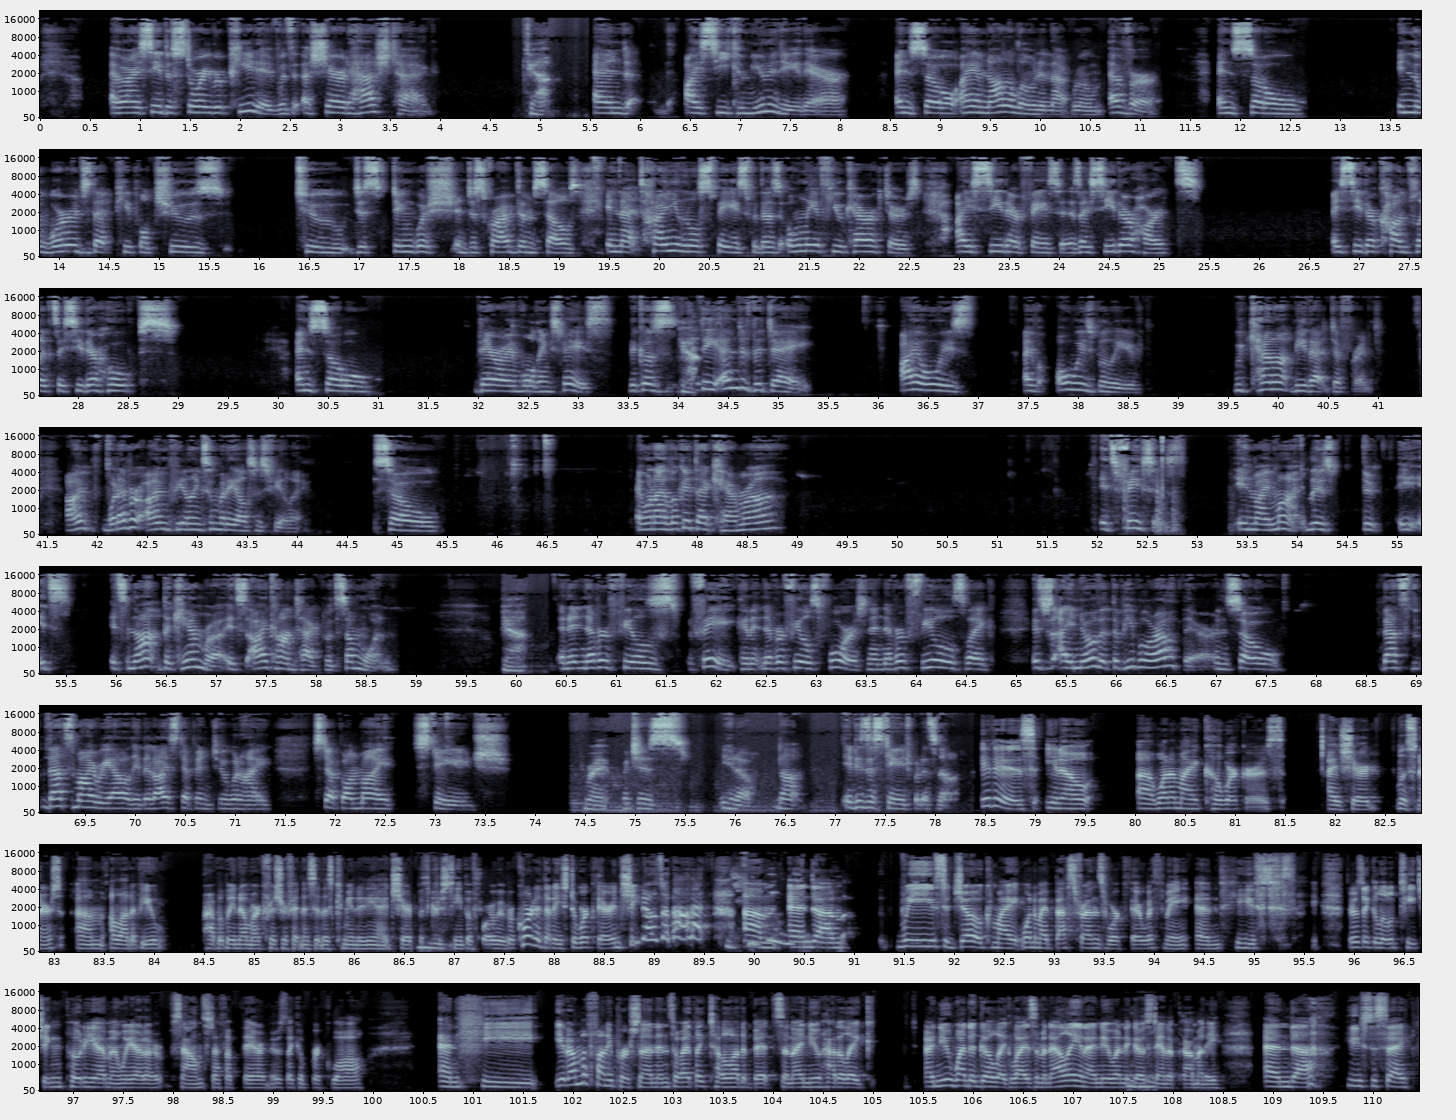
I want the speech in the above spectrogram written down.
And I see the story repeated with a shared hashtag, Yeah. And I see community there. And so I am not alone in that room ever. And so, in the words that people choose to distinguish and describe themselves in that tiny little space where there's only a few characters, I see their faces, I see their hearts, I see their conflicts, I see their hopes. And so there I'm holding space because Yeah. at the end of the day, I always, I've always believed we cannot be that different. I'm whatever I'm feeling, somebody else is feeling. So, and when I look at that camera, it's faces in my mind. There's, there, it's, it's not the camera. It's eye contact with someone Yeah. And it never feels fake and it never feels forced and it never feels like it's just i know that the people are out there and so that's that's my reality that i step into when i step on my stage Right. which is you know not it is a stage but it's not It is. You know, uh, one of my coworkers, I shared listeners. Um, a lot of you probably know Mark Fisher Fitness in this community. I had shared with Mhm. Christine before we recorded that I used to work there, and she knows about it. Um, and um, we used to joke. My one of my best friends worked there with me, and he used to say there was like a little teaching podium, and we had our sound stuff up there, and it was like a brick wall. And he, you know, I'm a funny person, and so I'd like tell a lot of bits, and I knew how to like I knew when to go like Liza Minnelli and I knew when to go Mhm. stand up comedy. And uh, he used to say,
